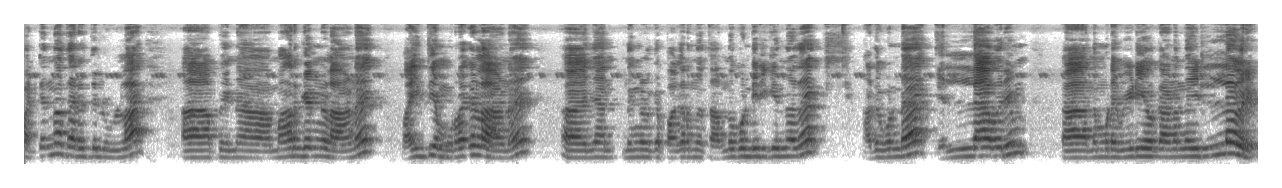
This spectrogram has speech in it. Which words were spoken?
പറ്റുന്ന തരത്തിലുള്ള പിന്നെ മാർഗങ്ങളാണ് വൈദ്യമുറകളാണ് ഞാൻ നിങ്ങൾക്ക് പകർന്ന് തന്നുകൊണ്ടിരിക്കുന്നത്. അതുകൊണ്ട് എല്ലാവരും നമ്മുടെ വീഡിയോ കാണുന്ന എല്ലാവരും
